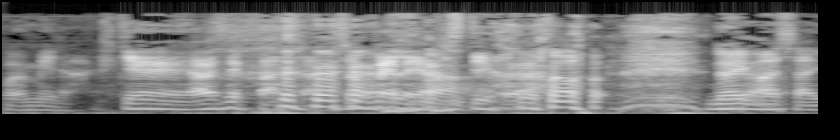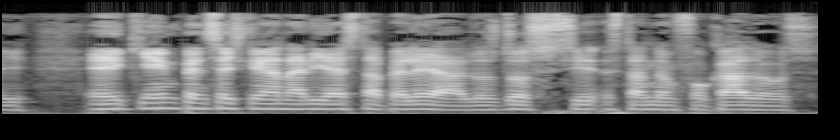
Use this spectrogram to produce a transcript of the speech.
Pues mira, es que a veces pasa, son peleas, tío. No, no hay más ahí. Eh, ¿Quién pensáis que ganaría esta pelea? Los dos estando enfocados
